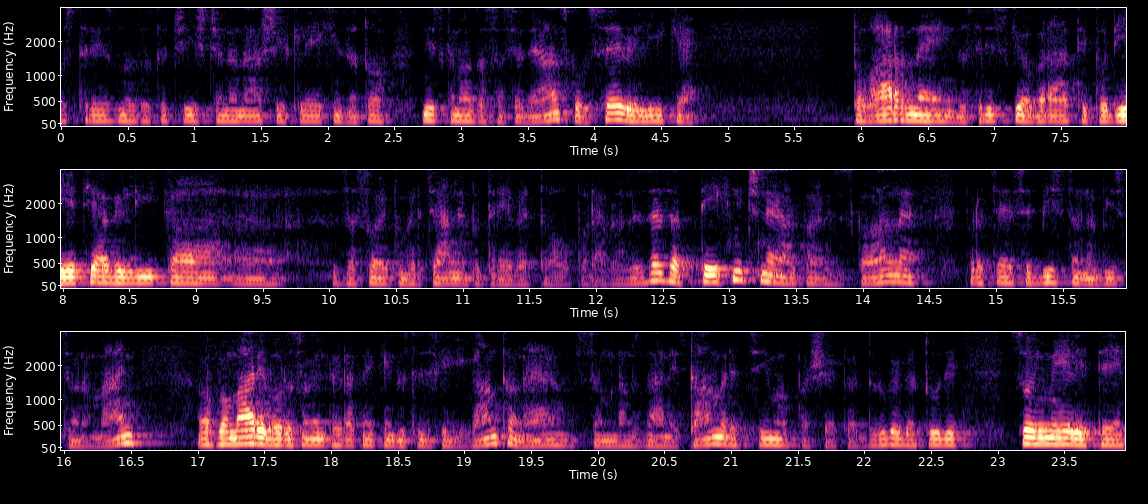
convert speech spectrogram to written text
ustrezno zatočišče na naših tleh in zato niskano, da so se dejansko vse velike tovarne, industrijski obrati, podjetja velika, eh, za svoje komercialne potrebe to uporabljali. Zdaj za tehnične ali pa raziskovalne procese bistveno, bistveno manj. Ampak v Mariboru smo imeli takrat nekaj industrijskih gigantov, ne, sem nam znani tam, recimo, pa še kaj drugega tudi, so imeli te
